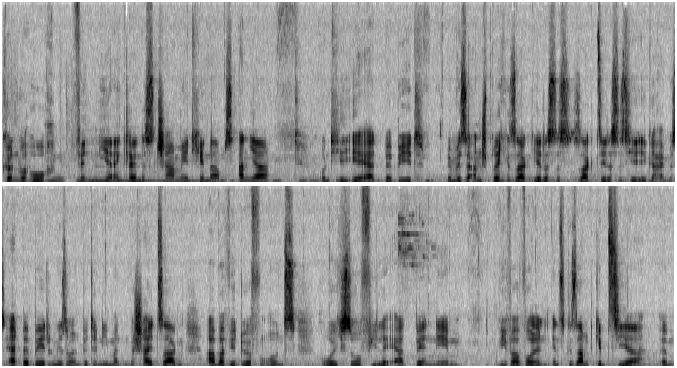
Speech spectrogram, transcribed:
können wir hoch, finden hier ein kleines Charmädchen namens Anja und hier ihr Erdbeerbeet. Wenn wir sie ansprechen, sagt ihr, das ist, sagt sie, das ist hier ihr geheimes Erdbeerbeet und wir sollen bitte niemandem Bescheid sagen, aber wir dürfen uns ruhig so viele Erdbeeren nehmen, wie wir wollen. Insgesamt gibt es hier ähm,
